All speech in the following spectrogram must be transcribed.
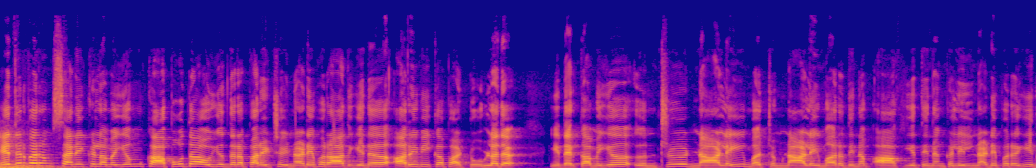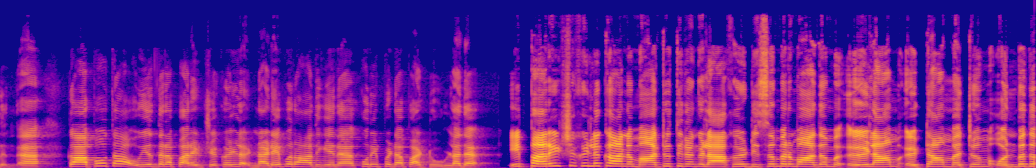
எதிர்வரும் சனிக்கிழமையும் காப்போதா உயர்தர பரீட்சை நடைபெறாது என அறிவிக்கப்பட்டுள்ளது. இதற்கமைய இன்று நாளை மற்றும் நாளை மறுதினம் ஆகிய தினங்களில் நடைபெற இருந்த காபோதா உயர்தர பரீட்சைகள் நடைபெறாது என குறிப்பிடப்பட்டுள்ளது. இப்பரீட்சைகளுக்கான மாற்று தினங்களாக டிசம்பர் மாதம் ஏழாம் எட்டாம் மற்றும் ஒன்பது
